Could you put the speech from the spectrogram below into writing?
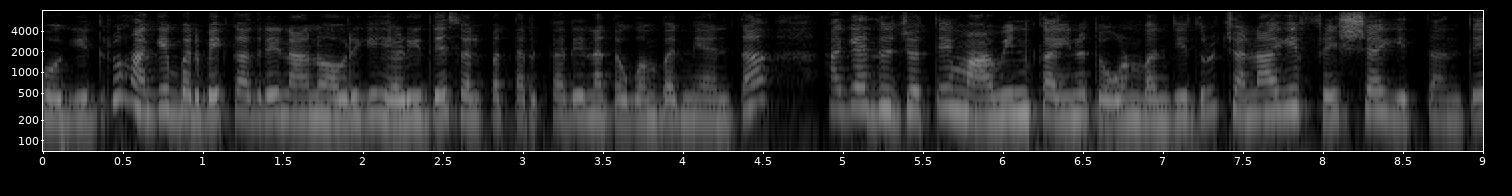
ಹೋಗಿದ್ರು. ಹಾಗೆ ಬರಬೇಕಾದ್ರೆ ನಾನು ಅವರಿಗೆ ಹೇಳಿದ್ದೆ, ಸ್ವಲ್ಪ ತರಕಾರಿನ ತೊಗೊಂಬನ್ನಿ ಅಂತ. ಹಾಗೆ ಅದ್ರ ಜೊತೆ ಮಾವಿನಕಾಯಿನೂ ತೊಗೊಂಡು ಬಂದಿದ್ರು. ಚೆನ್ನಾಗಿ ಫ್ರೆಶ್ ಆಗಿತ್ತಂತೆ.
